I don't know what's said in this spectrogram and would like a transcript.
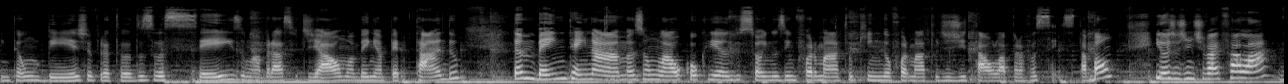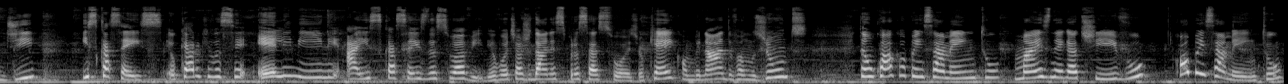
então um beijo para todos vocês, um abraço de alma bem apertado. Também tem na Amazon lá o Cocriando Sonhos em formato Kindle, formato digital lá para vocês, tá bom? E hoje a gente vai falar de escassez. Eu quero que você elimine a escassez da sua vida. Eu vou te ajudar nesse processo hoje, ok? Combinado? Vamos juntos? Então, qual que é o pensamento mais negativo? Qual o pensamento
